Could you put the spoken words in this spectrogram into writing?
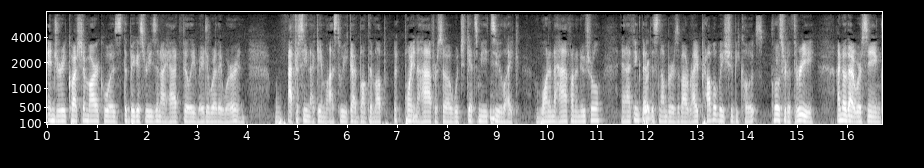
injury question mark was the biggest reason I had Philly rated where they were. And after seeing that game last week, I bumped them up a point and a half or so, which gets me to like one and a half on a neutral. And I think that right. this number is about right. Probably should be close closer to three. I know that we're seeing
